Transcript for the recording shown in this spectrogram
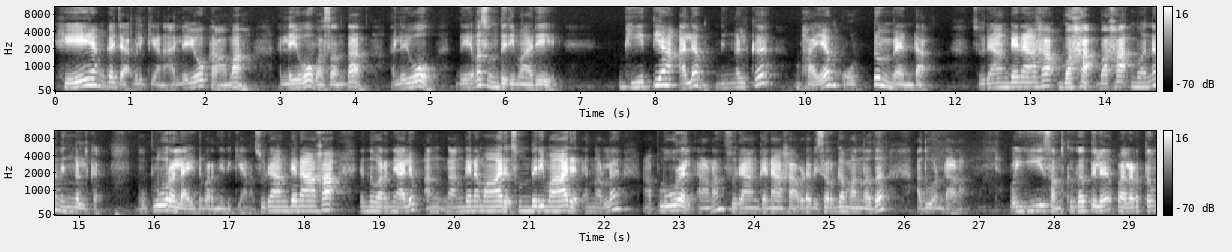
ഹേ അങ്കജ വിളിക്കുകയാണ്. അല്ലയോ കാമ അല്ലയോ വസന്ത അല്ലയോ ദേവസുന്ദരിമാരെ. ഭീത്യ അലം നിങ്ങൾക്ക് ഭയം ഒട്ടും വേണ്ട. സുരാംഗനാഹ വഹ വഹ എന്ന് പറഞ്ഞാൽ നിങ്ങൾക്ക്. പ്ലൂറലായിട്ട് പറഞ്ഞിരിക്കുകയാണ്. സുരാംഗനാഹ എന്ന് പറഞ്ഞാലും അങ്കനമാർ സുന്ദരിമാർ എന്നുള്ള ആ പ്ലൂറൽ ആണ് സുരാംഗനാഹ അവിടെ വിസർഗം വന്നത് അതുകൊണ്ടാണ്. അപ്പോൾ ഈ സംസ്കൃതത്തിൽ പലയിടത്തും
